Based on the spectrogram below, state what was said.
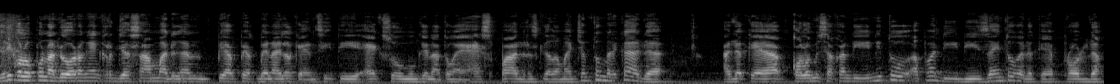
Jadi kalaupun ada orang yang kerja sama dengan pihak-pihak band idol kayak NCT, EXO mungkin atau kayak aespa dan segala macam tuh mereka ada ada kayak kalau misalkan di ini tuh apa di desain tuh ada kayak produk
